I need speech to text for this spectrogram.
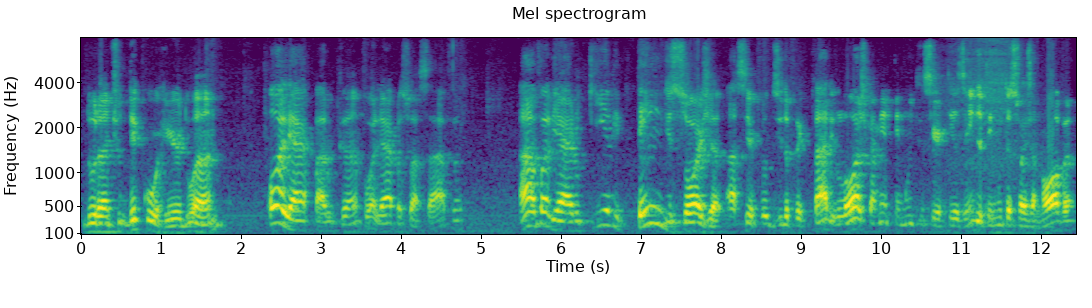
durante o decorrer do ano, olhar para o campo, olhar para a sua safra, avaliar o que ele tem de soja a ser produzida para hectare, logicamente tem muita incerteza ainda, tem muita soja nova,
